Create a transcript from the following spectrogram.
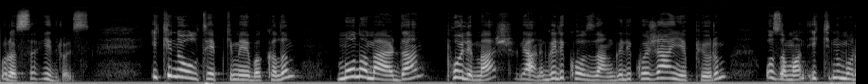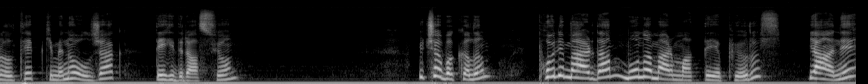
Burası hidroliz. İki nolu tepkimeye bakalım. Monomerden polimer yani glikozdan glikojen yapıyorum. O zaman iki numaralı tepkime ne olacak? Dehidrasyon. Üçe bakalım. Polimerden monomer madde yapıyoruz. Yani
